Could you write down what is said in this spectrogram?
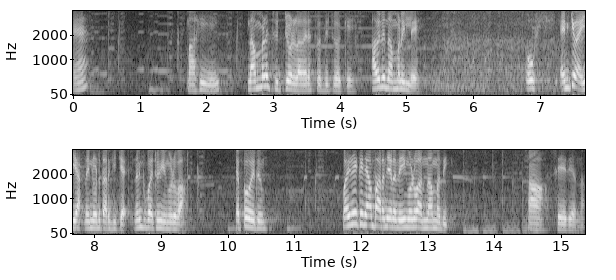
ഏ? മഹി നമ്മളെ ചുറ്റുമുള്ളവരെ ശ്രദ്ധിച്ചു നോക്കേ അവർ നമ്മളില്ലേ? ഓഹ് എനിക്ക് വയ്യ നിന്നോട് തർക്കിക്കാൻ. നിനക്ക് പറ്റുമെങ്കിൽ ഇങ്ങോട്ട് വാ. എപ്പോൾ വരും? വഴിയൊക്കെ ഞാൻ പറഞ്ഞുതരാം. നീ ഇങ്ങോട്ട് വന്നാൽ മതി. ആ ശരി എന്നാ.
